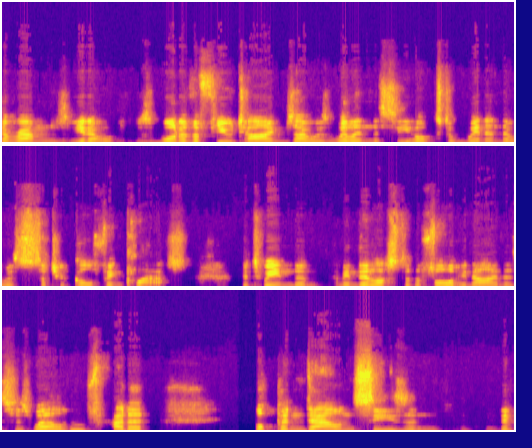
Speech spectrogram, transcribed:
The Rams, you know, was one of the few times I was willing the Seahawks to win, and there was such a gulfing class between them. I mean, they lost to the 49ers as well, who've had a up and down season. They've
